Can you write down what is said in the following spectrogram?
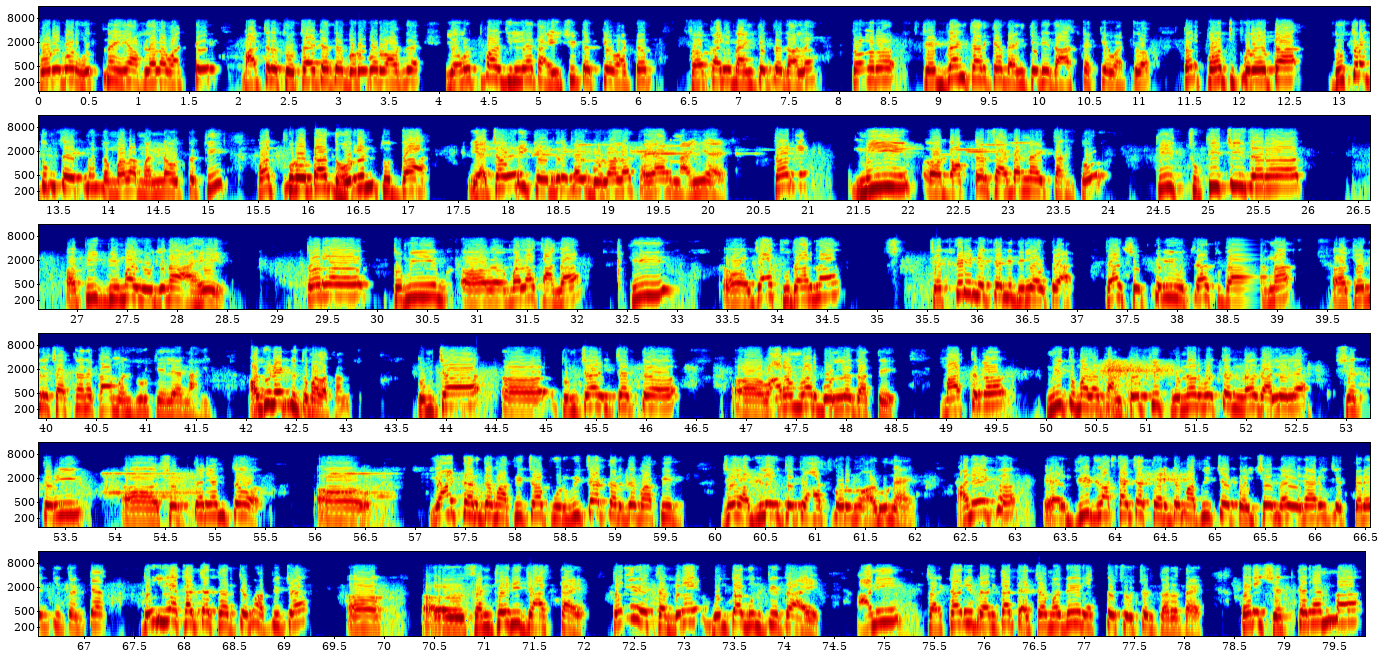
बरोबर होत नाही आपल्याला वाटते. मात्र सोसायट्या तर बरोबर वाटत यवतमाळ जिल्ह्यात ऐंशी टक्के वाटप सहकारी बँकेचं झालं. तर स्टेट बँक सारख्या बँकेने दहा टक्के वाटलं. तर पत पुरवठा दुसरं तुमचं एक म्हणणं मला म्हणणं होतं की पत पुरवठा धोरण सुद्धा याच्यावरही केंद्र काही बोलायला तयार नाही आहे तर मी डॉक्टर साहेबांना एक सांगतो की चुकीची जर पीक विमा योजना आहे तर तुम्ही मला सांगा की ज्या सुधारणा शेतकरी नेत्यांनी दिल्या होत्या त्या शेतकरी त्या सुधारणा केंद्र शासनाने का मंजूर केल्या नाहीत? अजून एक मी तुम्हाला सांगतो. तुमच्या तुमच्या याच्यात वारंवार बोललं जाते. मात्र मी तुम्हाला सांगतो की पुनर्वसन न झालेल्या शेतकरी शेतकऱ्यांचं या कर्जमाफीच्या पूर्वीच्या कर्जमाफीत जे अडले होते ते आजपर्यंत अडून आहे अनेक दीड लाखाच्या कर्जमाफीचे पैसे न येणारी शेतकऱ्यांची संख्या दोन लाखाच्या कर्जमाफीच्या संख्येने जास्त आहे. तर हे सगळं गुंतागुंतीचं आहे. आणि सरकारी बँका त्याच्यामध्ये रक्त शोषण करत आहे तर शेतकऱ्यांना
